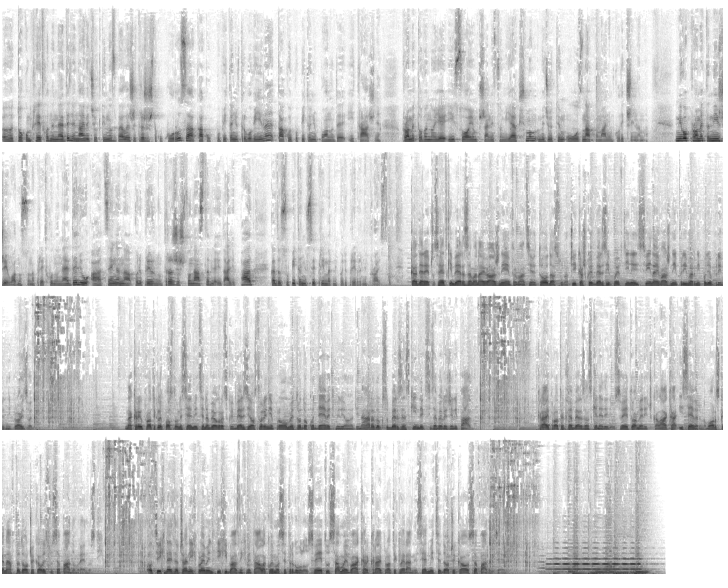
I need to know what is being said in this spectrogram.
E, tokom prethodne nedelje najveću aktivnost beleži tržišta kukuruza, kako po pitanju trgovine, tako i po pitanju ponude i tražnje. Prometovano je i sojom, pšenicom i ječmom, međutim u znatno manjim količinama. Nivo prometa niži u odnosu na prethodnu nedelju, a cena na poljoprivrednom tržištu nastavlja i dalje pad kada su u pitanju svi primarni poljoprivredni proizvodi. Kada je reč o svetskim berzama, najvažnija informacija je to da su na Čikaškoj berzi pojeftinili svi najvažniji primarni poljoprivredni proizvodi. Na kraju protekle poslovne sedmice na Beogradskoj berzi ostvaren je promet od oko 9 miliona dinara, dok su berzanski indeksi zabeležili pad. Kraj protekle berzanske nedelje u svetu, američka laka i severnomorska nafta dočekale su sa padom vrednosti. Od svih najznačajnijih plemenitih i baznih metala kojima se trgovalo u svetu, samo je bakar kraj protekle radne sedmice dočekao sa padom cene.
